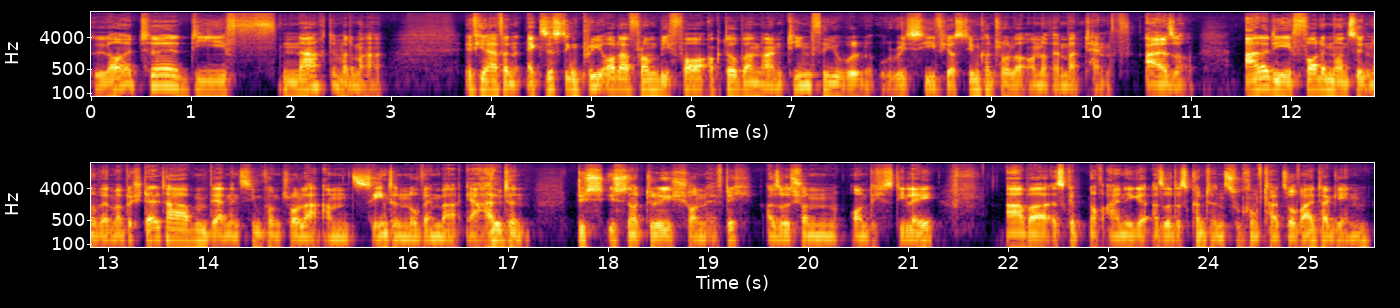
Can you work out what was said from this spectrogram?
Leute, die nach dem, warte mal, If you have an existing pre-order from before October 19th, you will receive your Steam Controller on November 10th. Also, alle, die vor dem 19. November bestellt haben, werden den Steam Controller am 10. November erhalten. Das ist natürlich schon heftig, also ist schon ein ordentliches Delay. Aber es gibt noch einige, also das könnte in Zukunft halt so weitergehen,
